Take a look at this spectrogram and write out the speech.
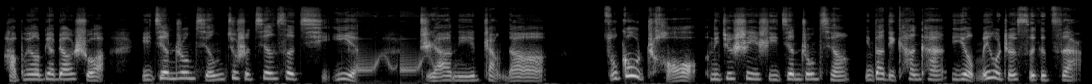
好朋友彪彪说，一见钟情就是见色起意，只要你长得足够丑，你去试一试一见钟情，你到底看看有没有这四个字啊？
